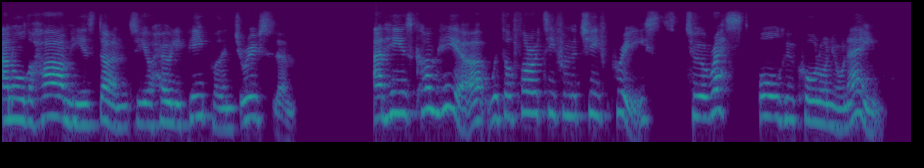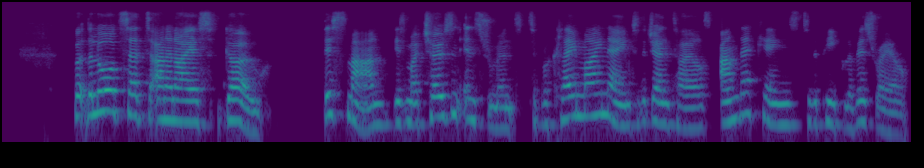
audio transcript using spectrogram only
and all the harm he has done to your holy people in Jerusalem. And he has come here with authority from the chief priests to arrest all who call on your name. But the Lord said to Ananias, Go, This man is my chosen instrument to proclaim my name to the Gentiles and their kings to the people of Israel.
